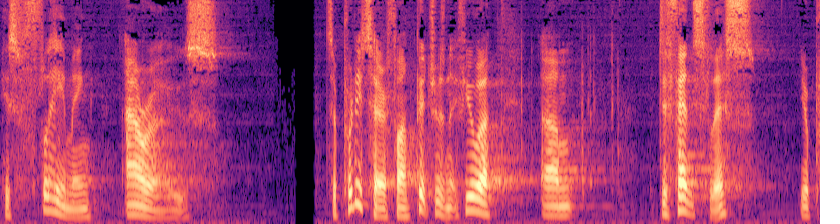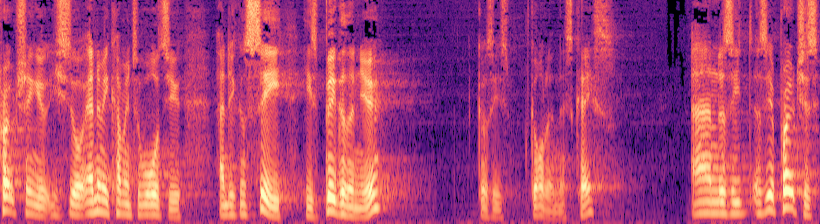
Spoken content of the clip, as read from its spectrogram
his flaming arrows. It's a pretty terrifying picture, isn't it? If you were um, defenseless, you're approaching, you see your enemy coming towards you, and you can see he's bigger than you, because he's God in this case. And as he, as he approaches,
